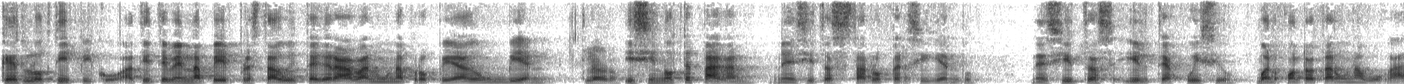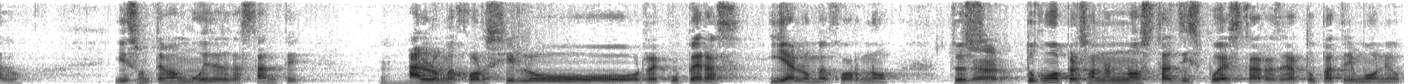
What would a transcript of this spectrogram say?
¿Qué es lo típico? A ti te vienen a pedir prestado y te graban una propiedad o un bien. Claro. Y si no te pagan, necesitas estarlo persiguiendo, necesitas irte a juicio, bueno, contratar a un abogado. Y es un tema muy desgastante. A lo mejor sí lo recuperas y a lo mejor no. Entonces, tú como persona no estás dispuesta a arriesgar tu patrimonio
